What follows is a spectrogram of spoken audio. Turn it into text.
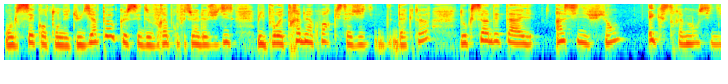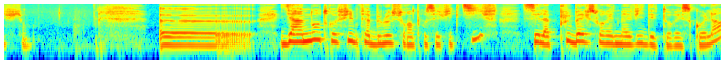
on le sait quand on étudie un peu que c'est de vrais professionnels de justice, mais il pourrait très bien croire qu'il s'agit d'acteurs. Donc c'est un détail insignifiant, extrêmement signifiant. Euh, il y a un autre film fabuleux sur un procès fictif, c'est La plus belle soirée de ma vie des Scola,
